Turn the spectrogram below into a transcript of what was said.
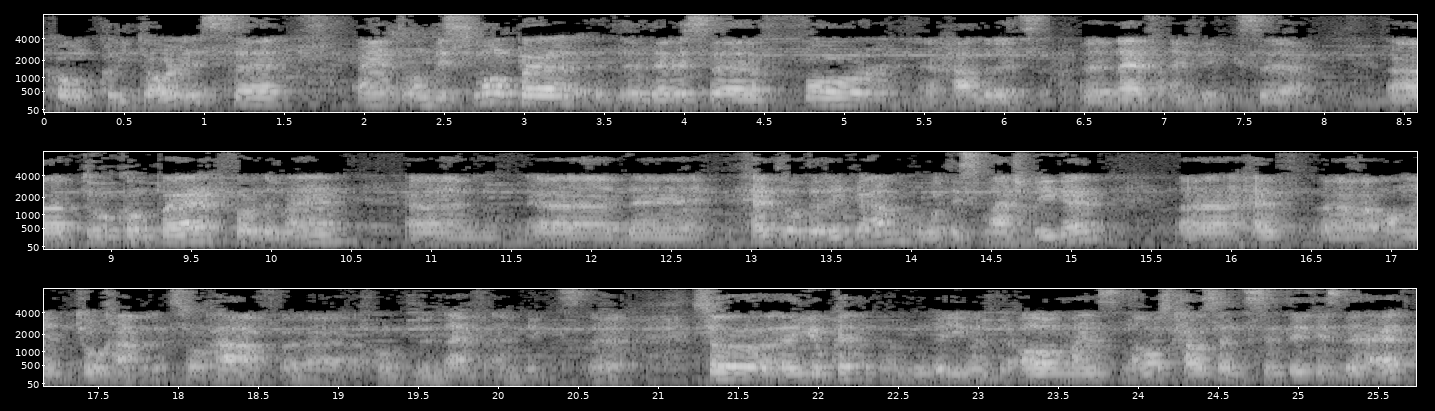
call clitoris, uh, and on this small pearl uh, there is uh, 400 nerve endings. to compare for the man, um, the head of the lingam, what is much bigger, uh, have uh, only 200, so half uh, of the nerve endings. so you can, all men knows how sensitive is the head,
